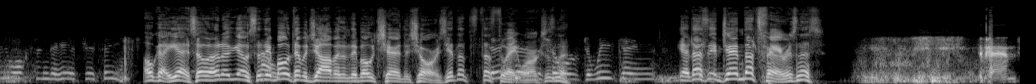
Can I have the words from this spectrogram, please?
She works in the HSE. Okay, yeah. So, uh, yeah, so they No. both have a job and then they both share the chores. Yeah, that's that's the way it works, the isn't it? The weekends. Yeah, that's it, Jim. That's fair, isn't it? Depends.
